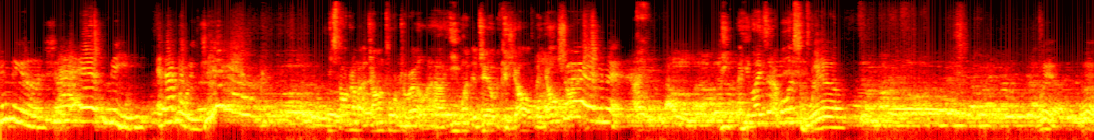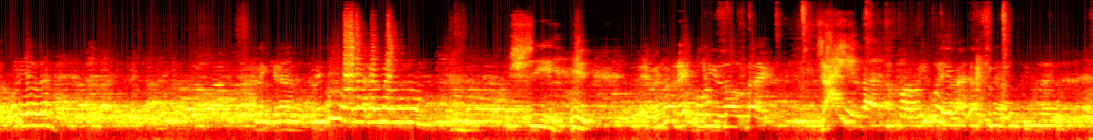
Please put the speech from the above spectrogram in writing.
You niggas shot at me, and I go to jail. He's talking about John Tortorella, how he went to jail because y'all, but y'all shot him. happened there? I ain't, He, he lays out. Well, listen to. Well, well, well, what the hell that? I think, uh, man, you all like that man with them? Shit. They police all like giant like that, man. You ain't like that smell them like that.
